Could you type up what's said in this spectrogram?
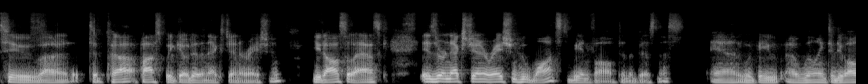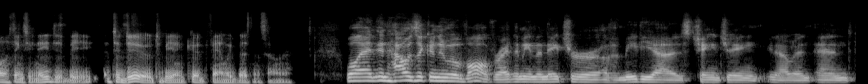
to uh, to possibly go to the next generation? You'd also ask, is there a next generation who wants to be involved in the business and would be uh, willing to do all the things you need to be to do to be a good family business owner? Well, and, and how is it going to evolve, right? I mean, the nature of media is changing, you know, and and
